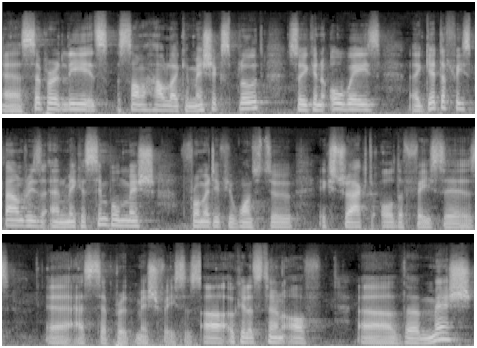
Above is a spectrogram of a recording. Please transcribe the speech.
uh, separately it's somehow like a mesh explode. So you can always uh, get the face boundaries and make a simple mesh from it if you want to extract all the faces uh, as separate mesh faces. Uh, okay let's turn off uh, the mesh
